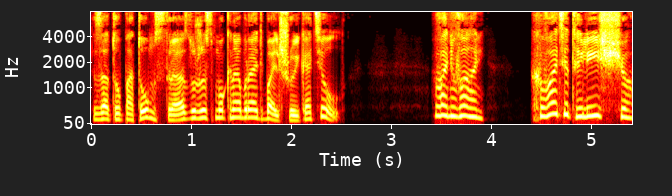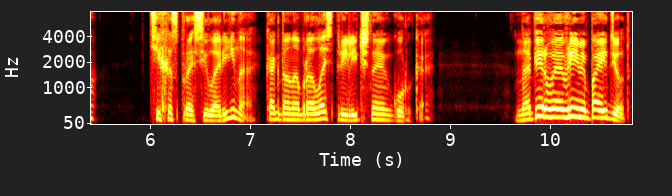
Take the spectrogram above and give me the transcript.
Зато потом сразу же смог набрать большой котел. «Вань-Вань, хватит или еще?» — тихо спросила Рина, когда набралась приличная горка. «На первое время пойдет»,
